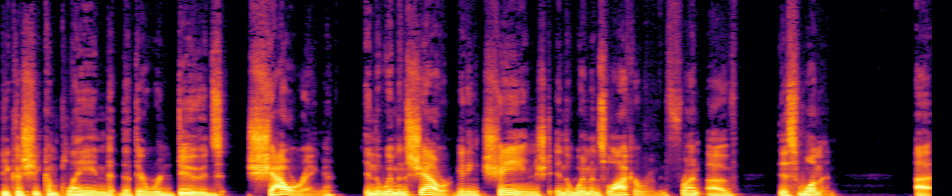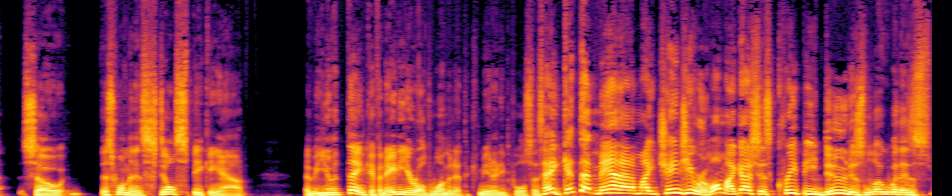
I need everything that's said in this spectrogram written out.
because she complained that there were dudes showering in the women's shower, getting changed in the women's locker room in front of this woman. Uh, so this woman is still speaking out. I mean, you would think if an 80 year old woman at the community pool says, Hey, get that man out of my changing room. Oh my gosh, this creepy dude is lo- with his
